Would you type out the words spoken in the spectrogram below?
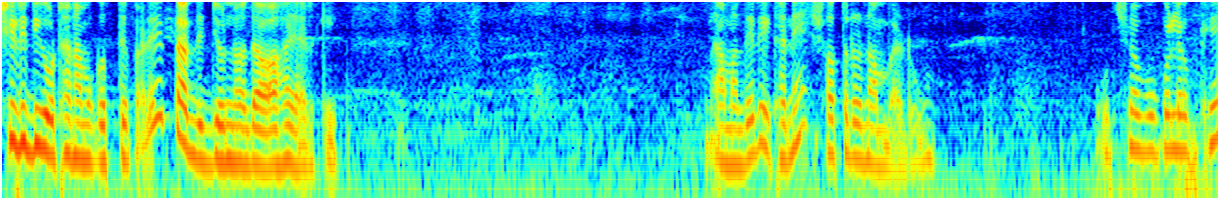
সিঁড়ি দিয়ে ওঠানামা করতে পারে, তাদের জন্য দেওয়া হয় আর কি। আমাদের এখানে সতেরো নম্বর রুম। উৎসব উপলক্ষে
